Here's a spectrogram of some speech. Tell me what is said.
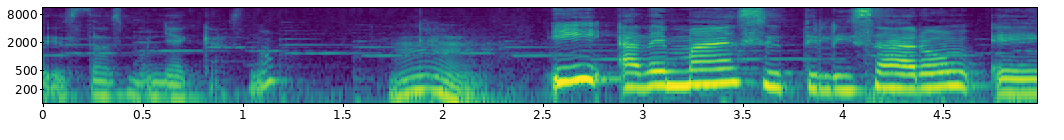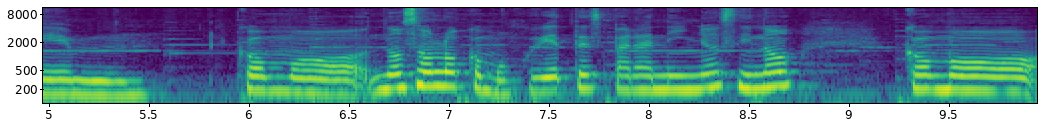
estas muñecas, ¿no? Mm. Y además se utilizaron em, como, no solo como juguetes para niños, sino como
